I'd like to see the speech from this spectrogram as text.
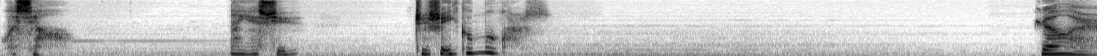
我想，那也许只是一个梦而已。然而。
